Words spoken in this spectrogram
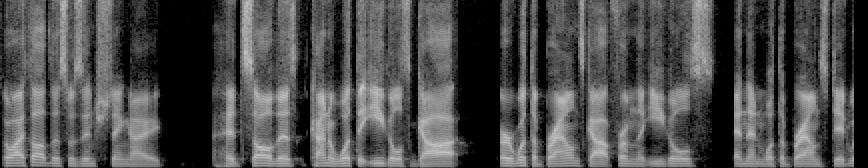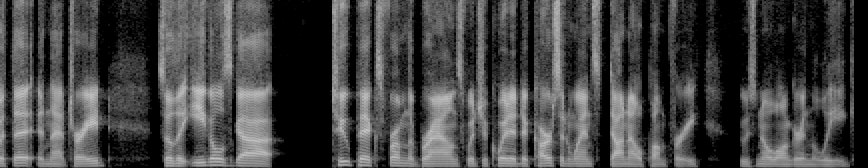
So I thought this was interesting. I had saw this kind of what the Eagles got or what the Browns got from the Eagles and then what the Browns did with it in that trade. So the Eagles got two picks from the Browns, which equated to Carson Wentz, Donnel Pumphrey, who's no longer in the league.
